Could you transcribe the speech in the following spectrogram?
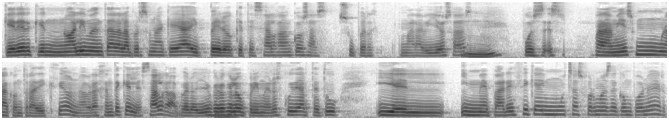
querer que no alimentar a la persona que hay, pero que te salgan cosas súper maravillosas, pues es, para mí es una contradicción. Habrá gente que le salga, pero yo creo que lo primero es cuidarte tú. Y, el, y me parece que hay muchas formas de componer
